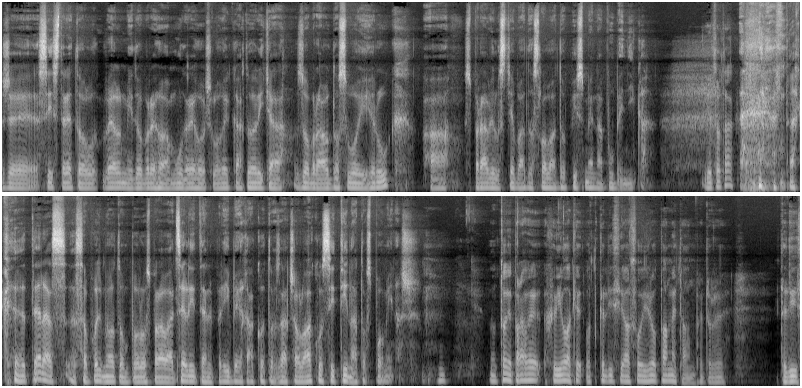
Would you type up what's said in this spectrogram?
že si stretol veľmi dobrého a múdreho človeka, ktorý ťa zobral do svojich rúk a spravil z teba doslova do písmena bubeníka. Je to tak? tak teraz sa poďme o tom porozprávať. Celý ten príbeh, ako to začalo, ako si ty na to spomínaš. No to je práve chvíľa, ke, odkedy si ja svoj život pamätám, pretože vtedy e,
